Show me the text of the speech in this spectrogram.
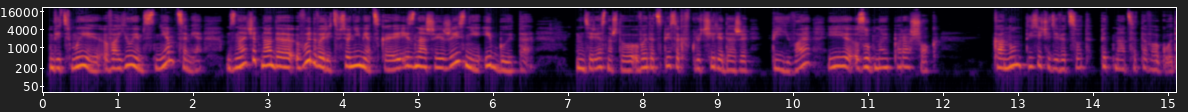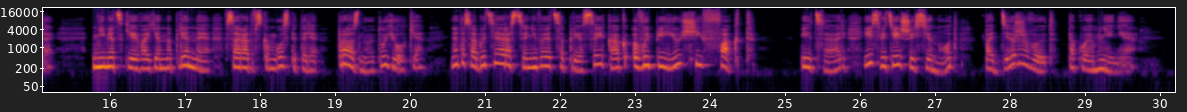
Ведь мы воюем с немцами, значит, надо выдворить все немецкое из нашей жизни и быта. Интересно, что в этот список включили даже пиво и зубной порошок. Канун 1915 года – Немецкие военнопленные в Саратовском госпитале празднуют у елки. Это событие расценивается прессой как вопиющий факт. И царь, и Святейший Синод поддерживают такое мнение.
